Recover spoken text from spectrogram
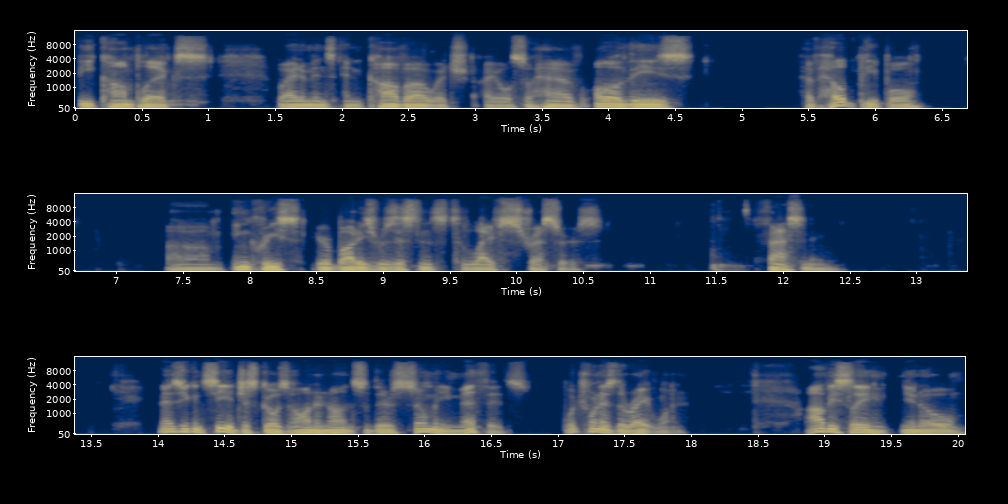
B complex, vitamins, and kava, which I also have. All of these have helped people um, increase your body's resistance to life stressors. Fascinating. And as you can see, it just goes on and on. So there's so many methods. Which one is the right one? Obviously, you know,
